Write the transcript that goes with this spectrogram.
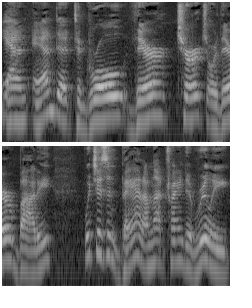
Yeah. and and uh, to grow their church or their body, which isn't bad. I'm not trying to really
